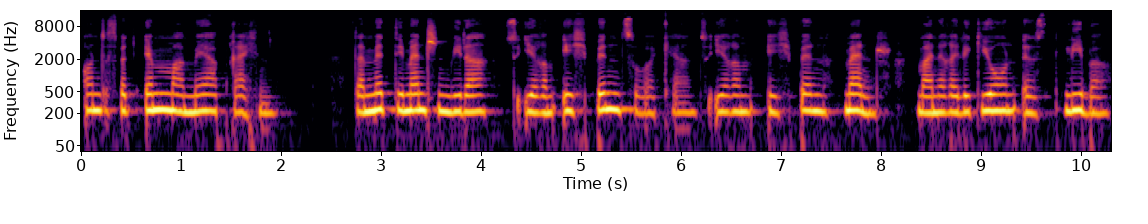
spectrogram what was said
Und es wird immer mehr brechen damit die Menschen wieder zu ihrem Ich bin zurückkehren, zu ihrem Ich bin Mensch. Meine Religion ist Liebe.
